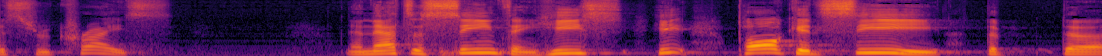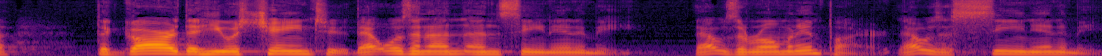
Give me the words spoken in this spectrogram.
It's through Christ. And that's a seen thing. He's, he, Paul could see the, the, the guard that he was chained to. That was an un, unseen enemy. That was the Roman Empire. That was a seen enemy.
